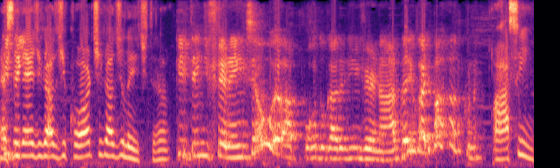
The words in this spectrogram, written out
essa tem- ideia de gado de corte e gado de leite, entendeu? O que tem diferença é o- a porra do gado de invernada e o gado de barranco, né? Ah, sim,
